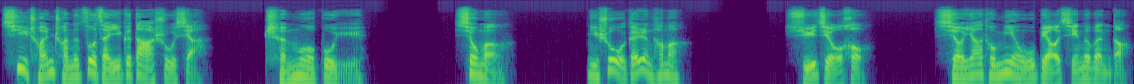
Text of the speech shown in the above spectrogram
气喘喘的坐在一个大树下，沉默不语。萧猛，你说我该认他吗？许久后。小丫头面无表情的问道：“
